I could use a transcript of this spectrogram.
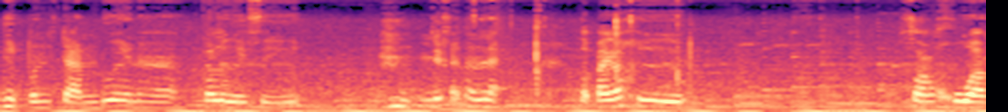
หยุดวันจันทร์ด้วยนะฮะ ก็เลยซื้อ นี่แค่นั้นแหละ ต่อไปก็คือซองควง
